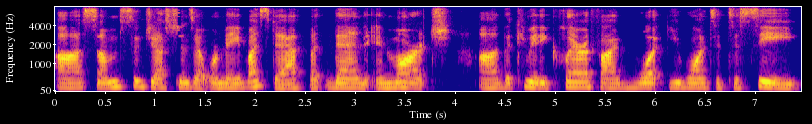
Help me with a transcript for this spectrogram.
uh, some suggestions that were made by staff, but then in March, uh, the committee clarified what you wanted to see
